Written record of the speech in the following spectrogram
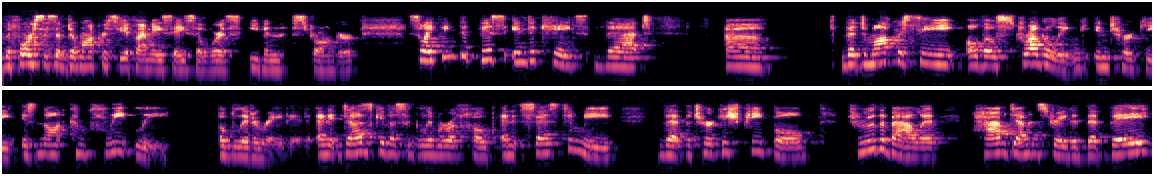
the, forces of democracy, if I may say so, was even stronger. So I think that this indicates that uh, that democracy, although struggling in Turkey, is not completely obliterated, and it does give us a glimmer of hope. And it says to me that the Turkish people, through the ballot, have demonstrated that they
